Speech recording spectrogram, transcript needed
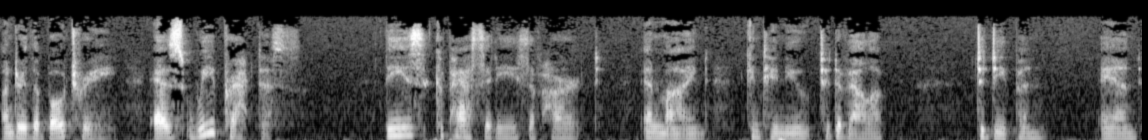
under the bo tree, as we practice, these capacities of heart and mind continue to develop, to deepen, and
